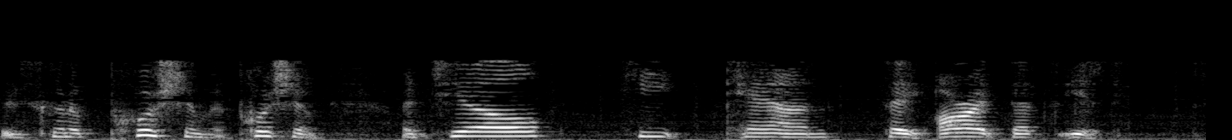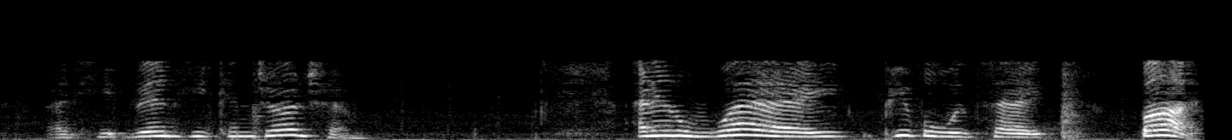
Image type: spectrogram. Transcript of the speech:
It's going to push him and push him until he can say, "All right, that's it," and he, then he can judge him. And in a way, people would say, "But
